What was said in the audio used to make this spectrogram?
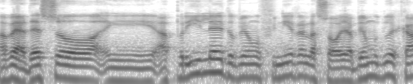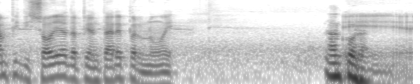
Vabbè, adesso in aprile dobbiamo finire la soia. Abbiamo due campi di soia da piantare per noi. Ancora. Eh,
